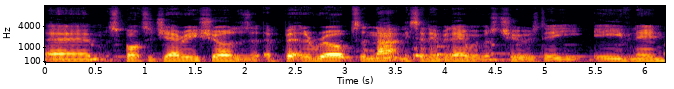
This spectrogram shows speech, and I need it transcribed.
Um, spoke to Jerry, showed us a bit of the ropes and that, and he said he'd be there with us Tuesday evening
